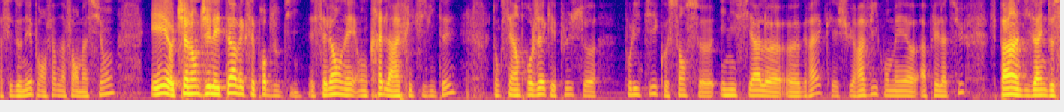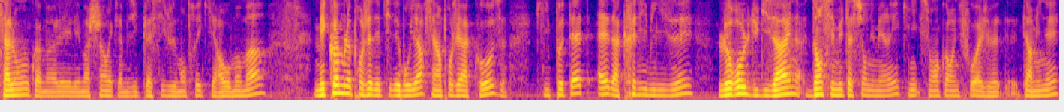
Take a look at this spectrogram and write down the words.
à ces données pour en faire de l'information et euh, challenger l'État avec ses propres outils. Et c'est là on, on crée de la réflexivité. Donc c'est un projet qui est plus euh, politique au sens euh, initial grec et je suis ravi qu'on m'ait appelé là-dessus. C'est pas un design de salon comme les, machins avec la musique classique que je vous ai montré qui ira au MoMA, mais comme le projet des petits débrouillards, c'est un projet à cause qui peut-être aide à crédibiliser le rôle du design dans ces mutations numériques qui sont encore une fois, je vais terminer,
